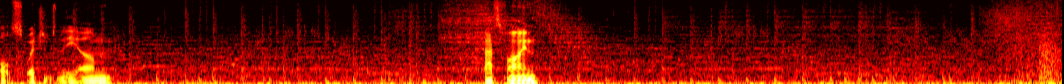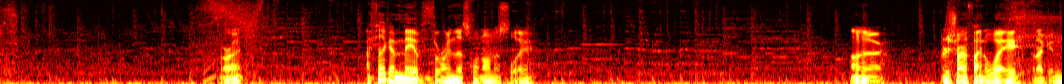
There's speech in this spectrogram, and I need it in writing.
Volt Switch into the um. That's fine. Alright. I feel like I may have thrown this one, honestly. I don't know. I'm just trying to find a way that I can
